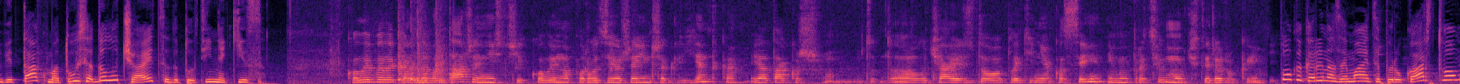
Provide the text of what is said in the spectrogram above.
Відтак матуся долучається до плетіння кіз. Коли велика завантаженість чи коли на порозі вже інша клієнтка, я також долучаюсь до плетіння коси і ми працюємо в 4 роки. Поки Карина займається перукарством,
